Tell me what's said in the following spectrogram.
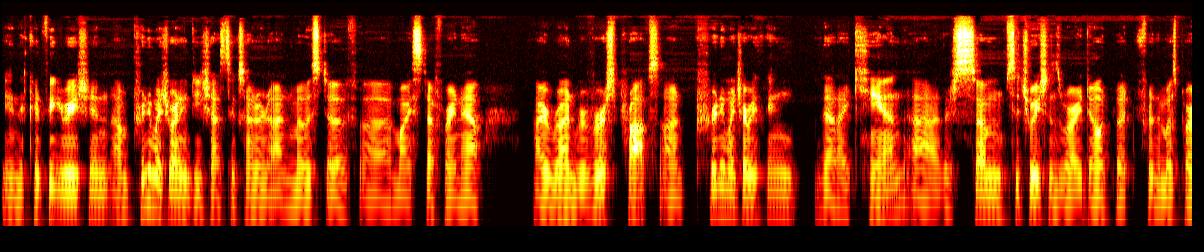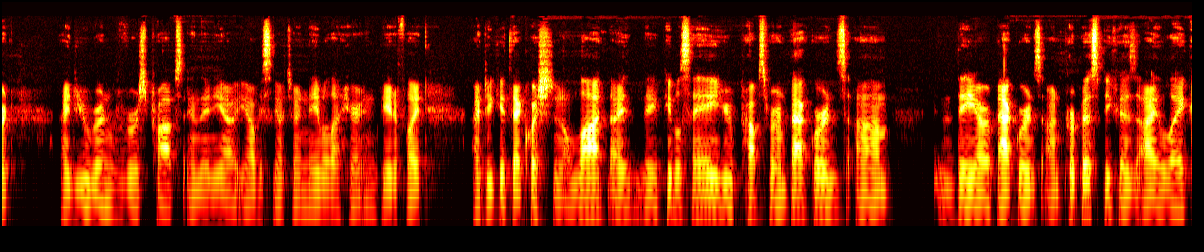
In the configuration, I'm pretty much running DShot 600 on most of uh, my stuff right now. I run reverse props on pretty much everything that I can. Uh, there's some situations where I don't, but for the most part, I do run reverse props, and then you, you obviously have to enable that here in Betaflight. I do get that question a lot. I, they, people say, hey, your props run backwards. Um, they are backwards on purpose because I like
